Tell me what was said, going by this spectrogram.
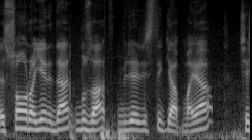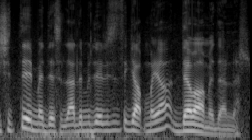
Ve sonra yeniden bu zat müderrislik yapmaya, çeşitli medreselerde müderrislik yapmaya devam ederler.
